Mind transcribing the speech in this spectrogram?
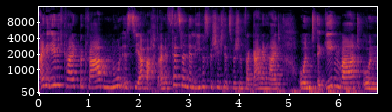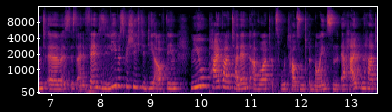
eine Ewigkeit begraben, nun ist sie erwacht. Eine fesselnde Liebesgeschichte zwischen Vergangenheit und Gegenwart. Und äh, es ist eine Fantasy-Liebesgeschichte, die auch den New Piper Talent Award 2019 erhalten hat.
